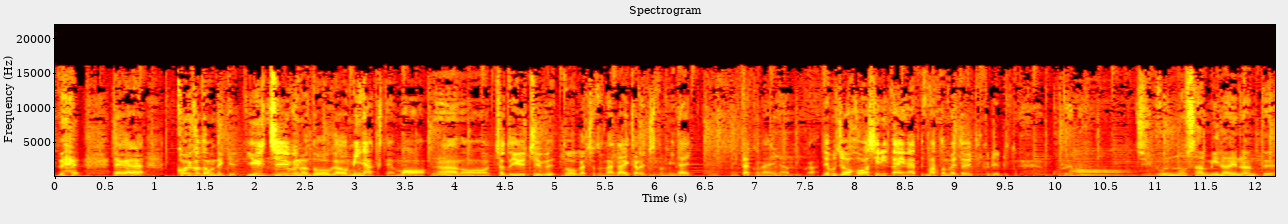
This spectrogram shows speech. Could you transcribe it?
でだからこういうこともできる。YouTube の動画を見なくても、あのちょっと YouTube 動画ちょっと長いからちょっと見ない見見たくないなとか。でも情報は知りたいなってまとめておいてくれると。かこれあ自分のさ未来なんて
